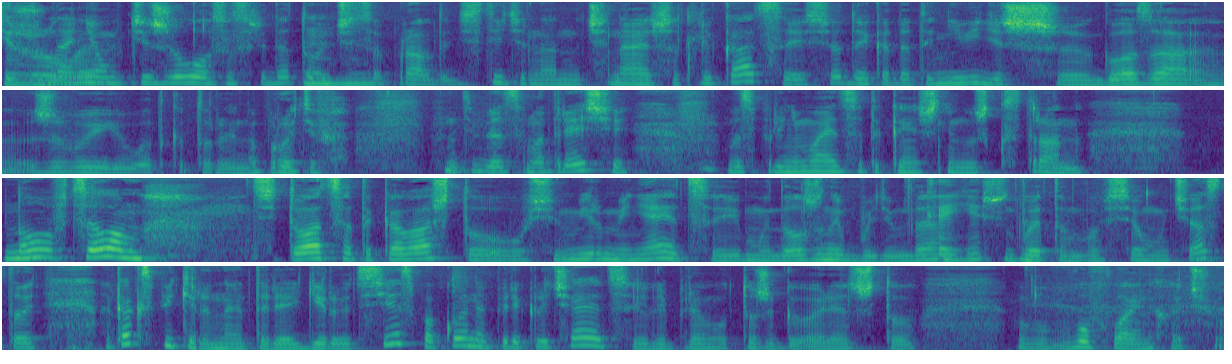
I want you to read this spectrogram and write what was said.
тяжело. На нем тяжело сосредоточиться, угу. правда. Действительно, начинаешь отвлекаться, и все, да и когда ты не видишь э, глаза живые, вот, которые напротив на тебя смотрящие, воспринимается это, конечно, немножко странно. Но в целом ситуация такова, что, в общем, мир меняется, и мы должны будем, да, Конечно. в этом во всем участвовать. А как спикеры на это реагируют? Все спокойно переключаются или прям вот тоже говорят, что в, в офлайн хочу?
